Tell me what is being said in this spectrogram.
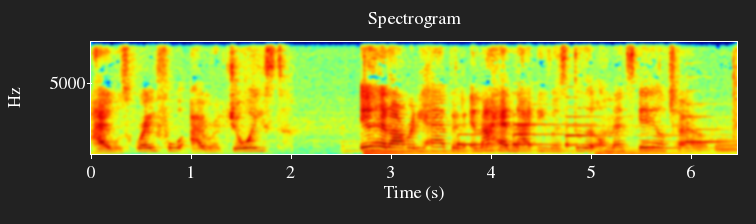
I was grateful, I rejoiced. It had already happened, and I had not even stood on that scale, child.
